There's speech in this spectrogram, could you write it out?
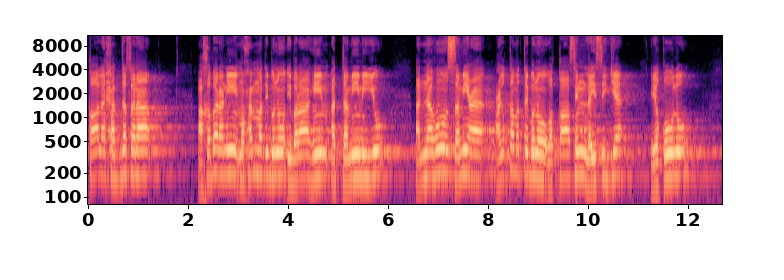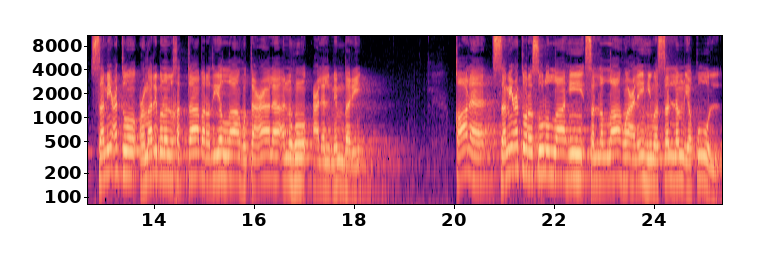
قال حدثنا أخبرني محمد بن إبراهيم التميمي أنه سمع علقمة بن وقاص ليسي يقول سمعت عمر بن الخطاب رضي الله تعالى عنه على المنبر. قال سمعت رسول الله صلى الله عليه وسلم يقول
